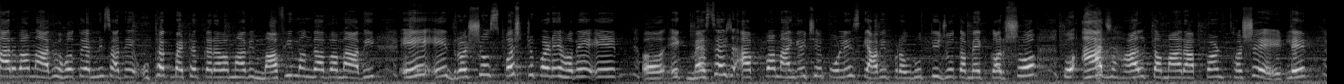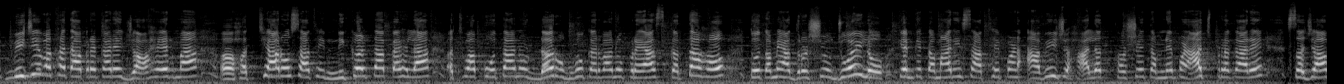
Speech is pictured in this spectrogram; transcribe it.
મારવામાં આવ્યો હતો, એમની સાથે ઉઠક બેઠક કરાવવામાં આવી, માફી મંગાવવામાં આવી. એ એ દ્રશ્યો સ્પષ્ટપણે હવે એ એક મેસેજ આપવા માંગે છે પોલીસ કે આવી પ્રવૃત્તિ જો તમે કરશો, તો આ જ હાલ તમારા પણ થશે. એટલે બીજી વખત આ પ્રકારે જાહેરમાં હથિયારો સાથે નીકળતા પહેલાં અથવા પોતાનો ડર ઊભો કરવાનો પ્રયાસ કરતા હો, તો તમે આ દ્રશ્યો જોઈ લો. કેમ કે તમારી સાથે પણ આવી જ હાલત થશે. તમને પણ આ જ પ્રકારે સજા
